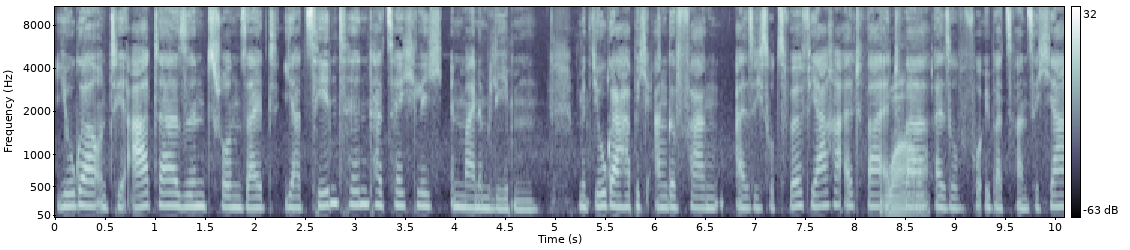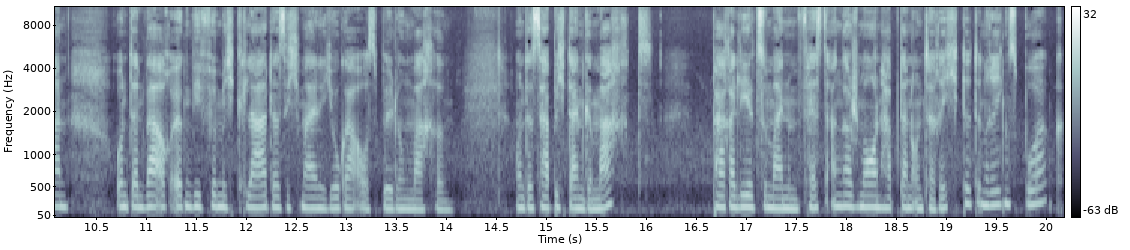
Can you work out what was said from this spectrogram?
Yoga und Theater sind schon seit Jahrzehnten tatsächlich in meinem Leben. Mit Yoga habe ich angefangen, als ich so zwölf Jahre alt war Wow. etwa, also vor über 20 Jahren. Und dann war auch irgendwie für mich klar, dass ich mal eine Yoga-Ausbildung mache. Und das habe ich dann gemacht, parallel zu meinem Festengagement und habe dann unterrichtet in Regensburg.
